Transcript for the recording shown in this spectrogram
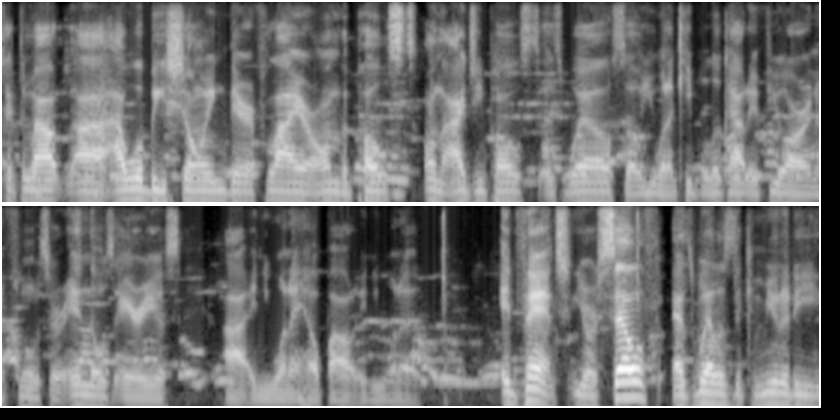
Check them out. Uh, I will be showing their flyer on the post, on the IG post as well. So you want to keep a lookout if you are an influencer in those areas uh, and you want to help out and you want to advance yourself as well as the community.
